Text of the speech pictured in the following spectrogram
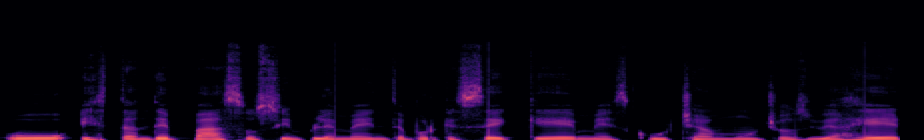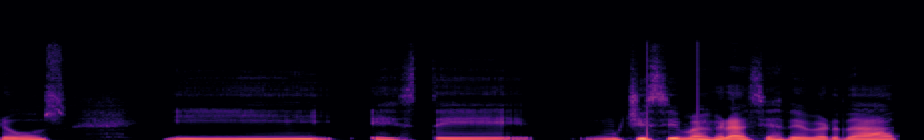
o están de paso simplemente porque sé que me escuchan muchos viajeros y este, muchísimas gracias de verdad.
